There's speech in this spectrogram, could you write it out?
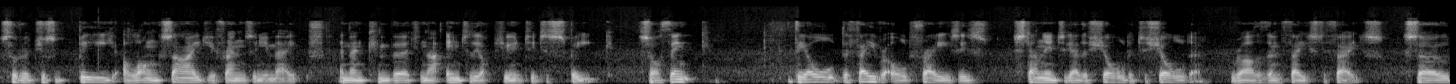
sort of just be alongside your friends and your mates, and then converting that into the opportunity to speak. So I think the old, the favourite old phrase is standing together shoulder to shoulder rather than face to face. So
